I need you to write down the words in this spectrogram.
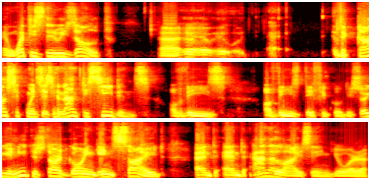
And what is the result? Uh, uh, uh, the consequences and antecedents of these of these difficulties. So you need to start going inside and and analyzing your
